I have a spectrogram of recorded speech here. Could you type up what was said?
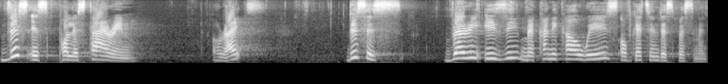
This is polystyrene, all right? This is very easy mechanical ways of getting the specimen.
